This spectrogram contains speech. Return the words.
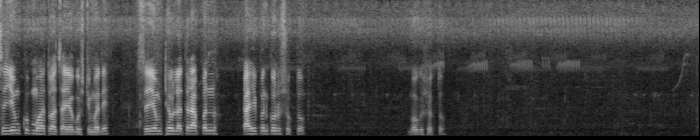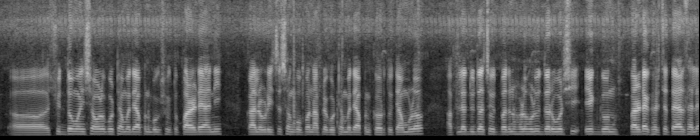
संयम खूप महत्त्वाचा आहे या गोष्टीमध्ये. संयम ठेवला तर आपण काही पण करू शकतो. बघू शकतो. शुद्ध वंशावळ गोठ्यामध्ये आपण बघू शकतो. पारड्या आणि कालवडीचं संगोपन आपल्या गोठ्यामध्ये आपण करतो. त्यामुळं आपल्या दुधाचं उत्पादन हळूहळू दरवर्षी एक दोन पारड्या घरच्या तयार झाल्या.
